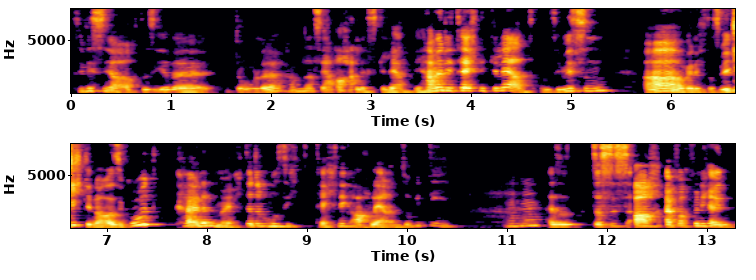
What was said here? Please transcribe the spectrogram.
sie wissen ja auch, dass ihre Idole haben das ja auch alles gelernt. Die haben ja die Technik gelernt und sie wissen, ah, wenn ich das wirklich genauso gut können möchte, dann muss ich die Technik auch lernen, so wie die. Mhm. Also das ist auch einfach, finde ich, ein,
